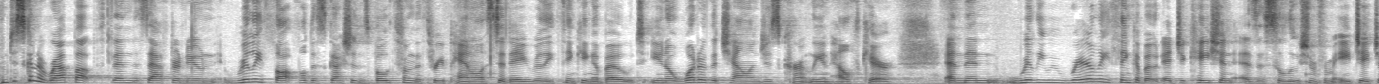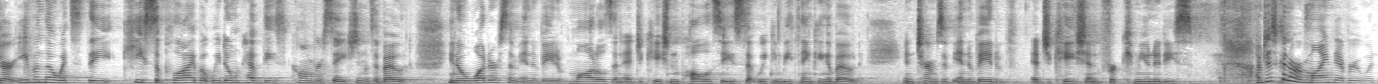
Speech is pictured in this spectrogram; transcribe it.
I'm just going to wrap up then this afternoon. Really thoughtful discussions, both from the three panelists today, really thinking about, you know, what are the challenges currently in healthcare? And then really, we rarely think about education as a solution from HHR, even though it's the key supply, but we don't have these conversations about, you know, what are some innovative models and education policies that we can be thinking about in terms of innovative education for communities. I'm just going to remind everyone.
